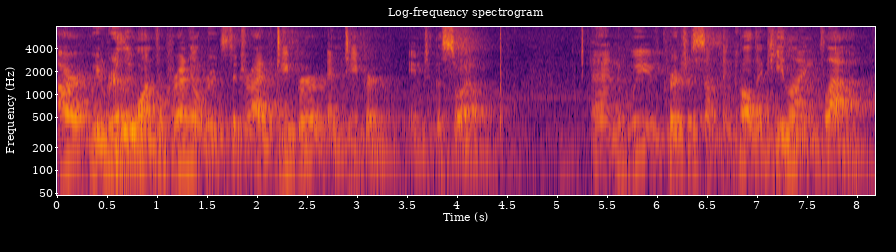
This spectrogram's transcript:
our, we really want the perennial roots to drive deeper and deeper into the soil. And we've purchased something called a keyline plow.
